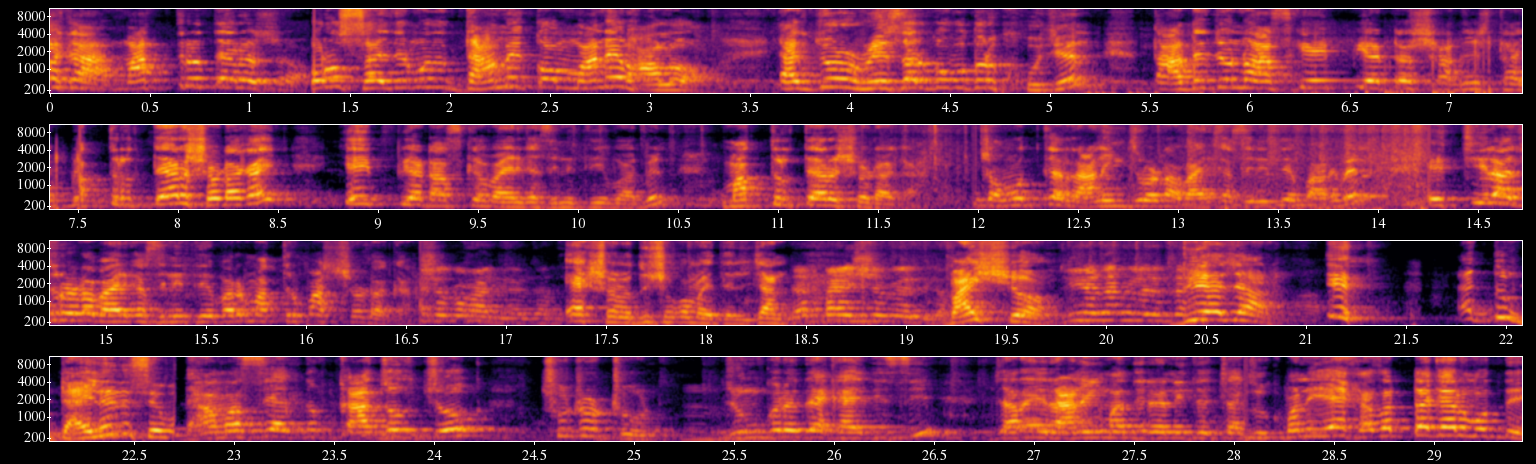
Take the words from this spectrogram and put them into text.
টাকা মাত্র তেরোশো। বড় সাইজের মধ্যে দামে কম মানে ভালো। একজন রেসার কবুতর খুঁজেন তাদের জন্য আজকে এই পিয়ারটা সাজেশ থাকবে। মাত্র তেরোশো টাকায় এই পিয়ারটা আজকে বাইরের কাছে নিতে পারবেন। মাত্র তেরোশো টাকা। চমৎকার রানিং জোড়াটা বাইরের কাছে নিতে পারবেন। এই চিলা জোড়াটা বাইরের কাছে নিতে পারবেন মাত্র পাঁচশো টাকা। একশো দিলেন না দুশো কমাই দেন যান বাইশশো দুই হাজার দিলেন, একদম ডাইলে দিছে ধামাসে একদম কাজল চোখ ছোট ঠোঁট জুম করে দেখাই দিছি যারা এই রানিং মাদিরা নিতে চায়। মানে এক হাজার টাকার মধ্যে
